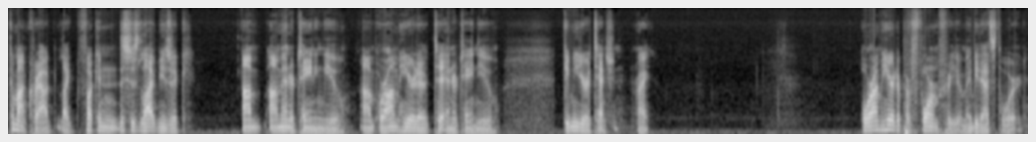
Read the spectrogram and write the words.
come on, crowd, like, fucking, this is live music. I'm I'm entertaining you, um, or I'm here to to entertain you. Give me your attention, right? Or I'm here to perform for you. Maybe that's the word.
